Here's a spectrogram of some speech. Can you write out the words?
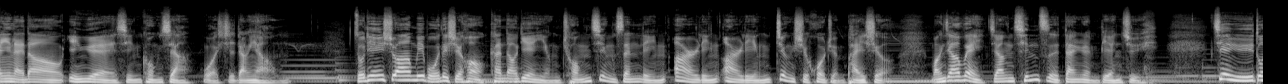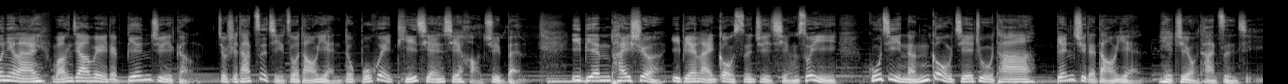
欢迎来到音乐星空下，我是张扬。昨天刷微博的时候，看到电影《重庆森林》二零二零正式获准拍摄，王家卫将亲自担任编剧。鉴于多年来王家卫的编剧梗，就是他自己做导演都不会提前写好剧本，一边拍摄一边来构思剧情，所以估计能够接住他编剧的导演也只有他自己。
